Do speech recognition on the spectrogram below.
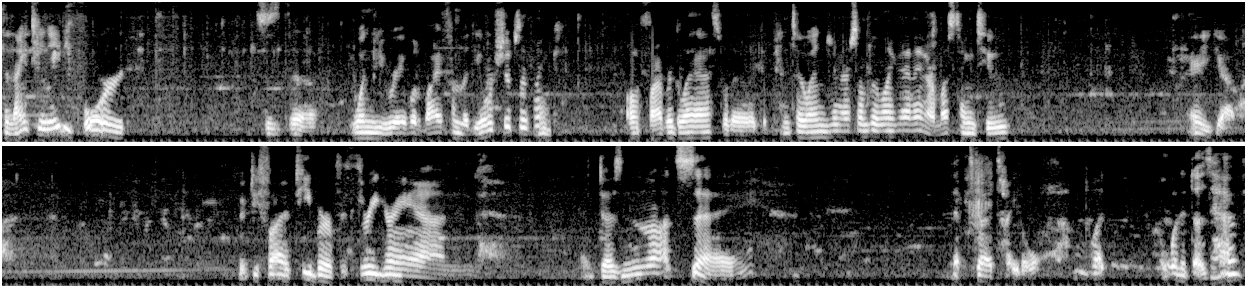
The 1980 Ford. This is the one you were able to buy from the dealerships, I think. All fiberglass with a, like a Pinto engine or something like that in, or Mustang 2. There you go. 55 T-Bird for three grand. It does not say that it's got a title, but what it does have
